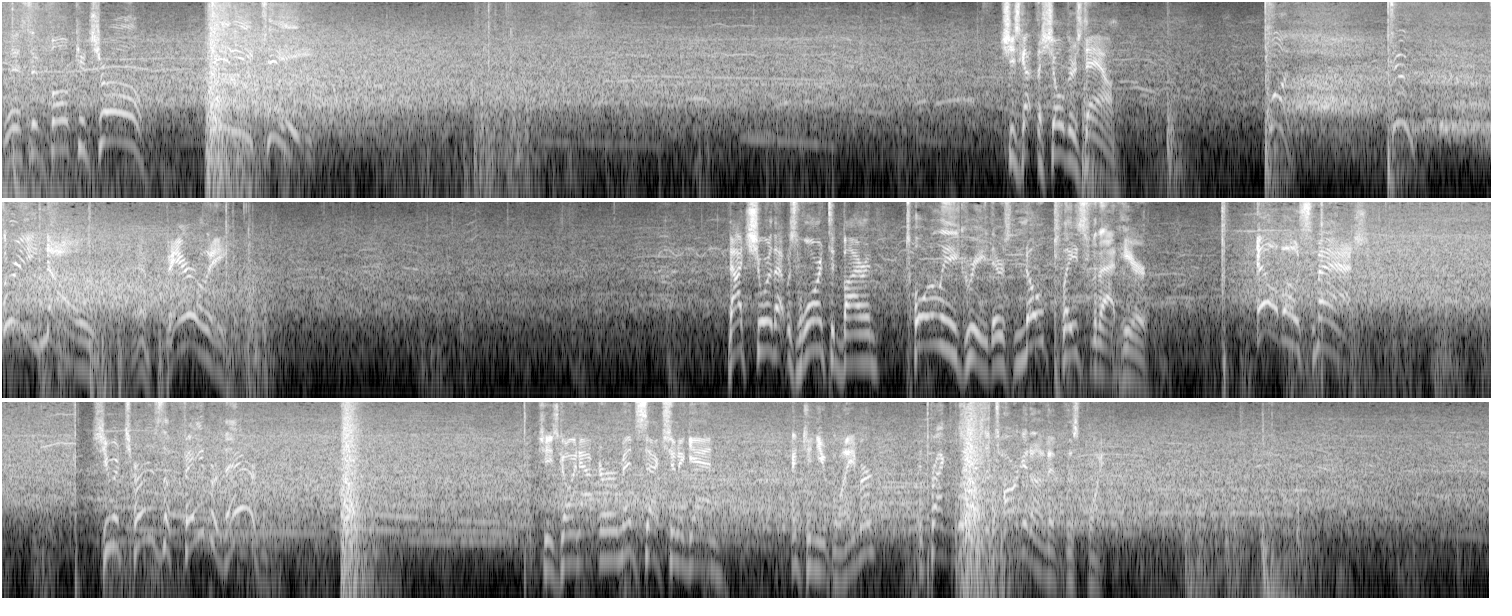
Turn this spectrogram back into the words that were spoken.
Bliss in full control. DDT. She's got the shoulders down. One, two. Three, no. And barely. Not sure that was warranted, Byron. Totally agree. There's no place for that here. Elbow smash. She returns the favor there. She's going after her midsection again. And can you blame her? It practically has a target on it at this point.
